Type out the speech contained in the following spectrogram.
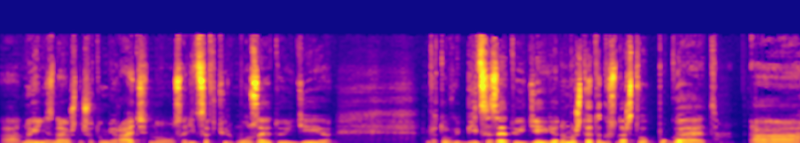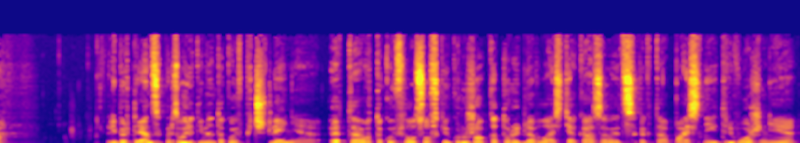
а, ну, я не знаю уж насчет умирать, но садиться в тюрьму за эту идею, готовы биться за эту идею. Я думаю, что это государство пугает. А либертарианцы производят именно такое впечатление. Это вот такой философский кружок, который для власти оказывается как-то опаснее и тревожнее,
